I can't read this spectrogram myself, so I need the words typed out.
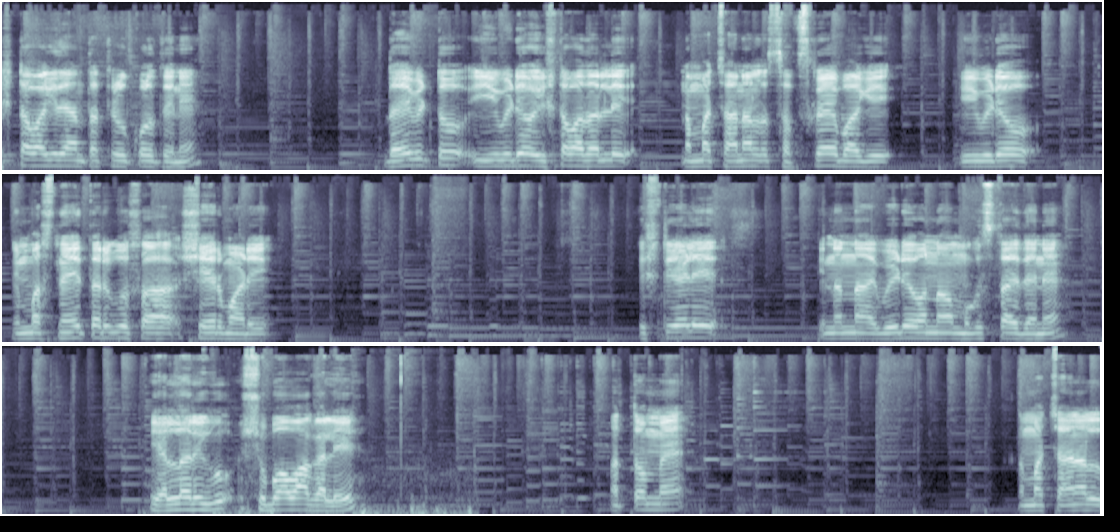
ಇಷ್ಟವಾಗಿದೆ ಅಂತ ತಿಳ್ಕೊಳ್ತೀನಿ. ದಯವಿಟ್ಟು ಈ ವಿಡಿಯೋ ಇಷ್ಟವಾದಲ್ಲಿ ನಮ್ಮ ಚಾನಲ್ ಸಬ್ಸ್ಕ್ರೈಬ್ ಆಗಿ ಈ ವಿಡಿಯೋ ನಿಮ್ಮ ಸ್ನೇಹಿತರಿಗೂ ಸಹ ಶೇರ್ ಮಾಡಿ. ಇಷ್ಟು ಹೇಳಿ ನನ್ನ ವಿಡಿಯೋವನ್ನು ಮುಗಿಸ್ತಾ ಇದ್ದೇನೆ. ಎಲ್ಲರಿಗೂ ಶುಭವಾಗಲಿ. ಮತ್ತೊಮ್ಮೆ ನಮ್ಮ ಚಾನಲ್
